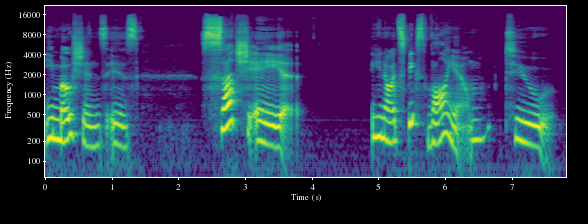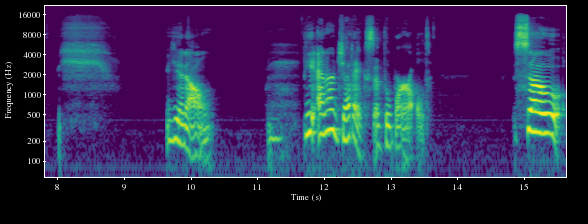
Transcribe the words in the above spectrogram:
emotions is such a you know it speaks volume to you know the energetics of the world so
